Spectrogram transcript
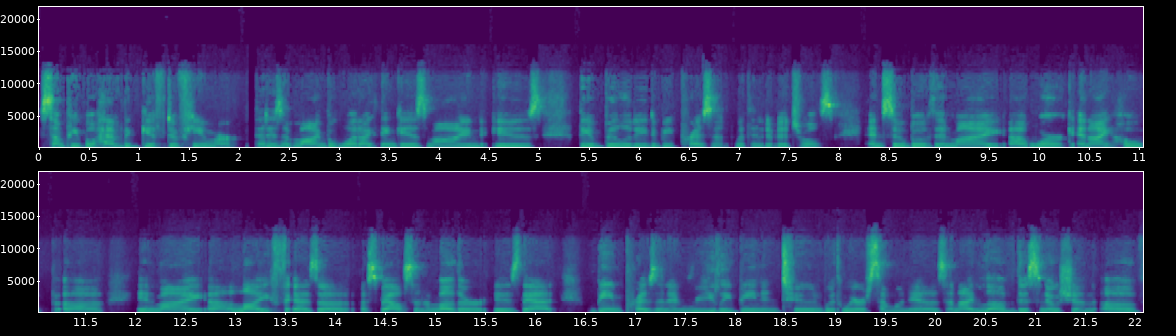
some people have the gift of humor. That isn't mine, but what I think is mine is the ability to be present with individuals. And so, both in my uh, work and I hope uh, in my uh, life as a, a spouse and a mother, is that being present and really being in tune with where someone is. And I love this notion of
